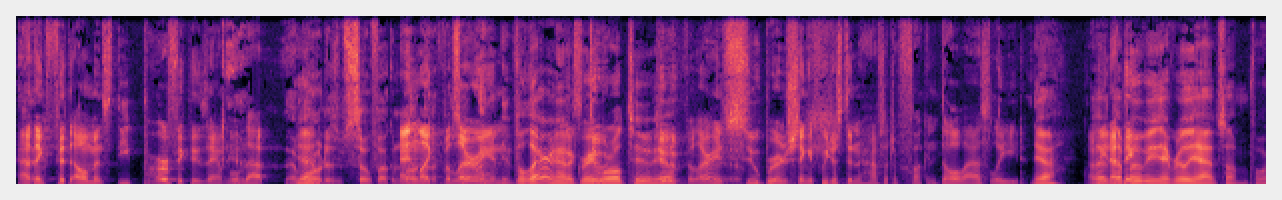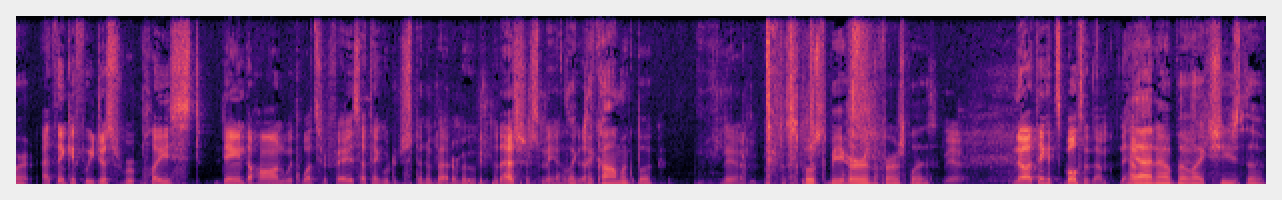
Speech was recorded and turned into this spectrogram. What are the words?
And I think Fifth Element's the perfect example of that. That Yeah. world is so fucking And well like done. So Valerian, Valerian had a great Dude, world too. Yeah. dude, Valerian's super interesting. If we just didn't have such a fucking dull ass lead, Yeah. I that mean, I that think- movie it really had something for it. I think if we just replaced Dane DeHaan with what's her face, I think it would have just been a better movie. But that's just me. I'll Like the that- comic book. yeah, It's supposed to be her in the first place. yeah. No, I think it's both of them. They have, Yeah, I know, but like she's the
